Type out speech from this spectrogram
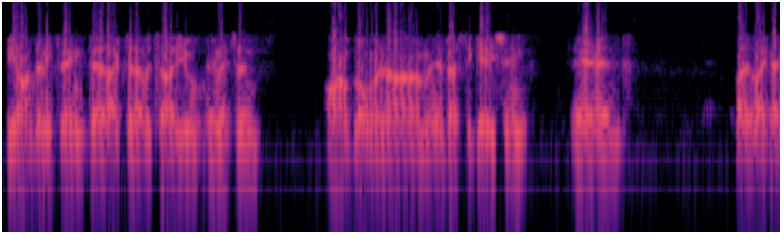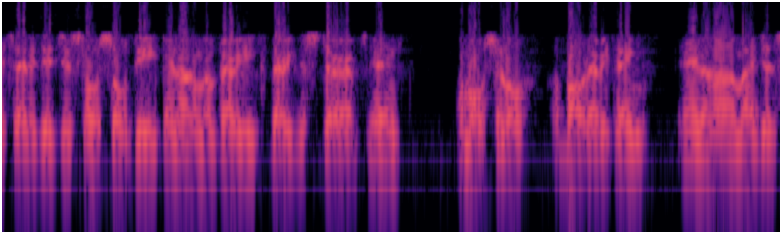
beyond anything that I could ever tell you, and it's an ongoing um, investigation, and but like I said, it did just go so deep, and um, I'm very, very disturbed and emotional about everything. And um, I just,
